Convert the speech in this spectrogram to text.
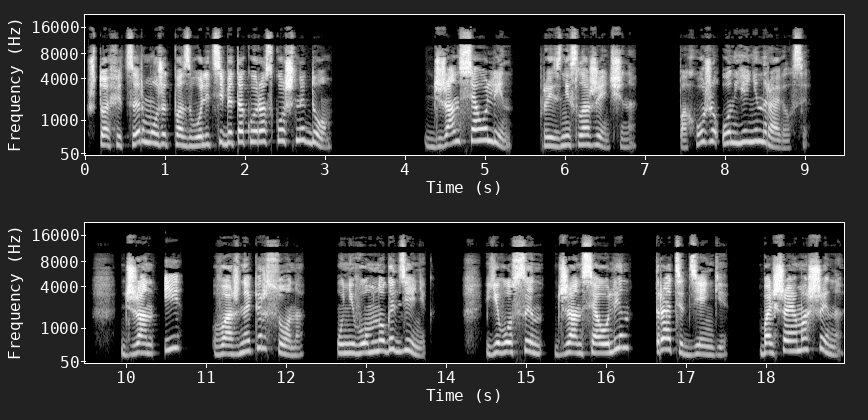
что офицер может позволить себе такой роскошный дом. «Джан Сяолин», — произнесла женщина. Похоже, он ей не нравился. Джан И – важная персона, у него много денег. Его сын Джан Сяолин тратит деньги, большая машина,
